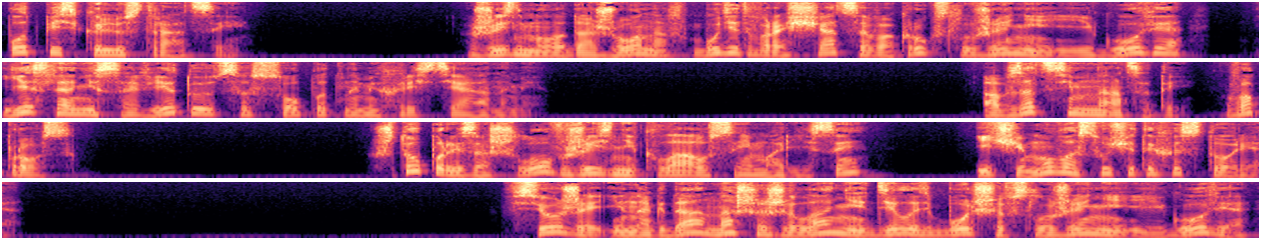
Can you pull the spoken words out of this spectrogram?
Подпись к иллюстрации. Жизнь молодоженов будет вращаться вокруг служения Иегове, если они советуются с опытными христианами. Абзац 17. Вопрос. Что произошло в жизни Клауса и Марисы, и чему вас учит их история? Все же иногда наше желание делать больше в служении Иегове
